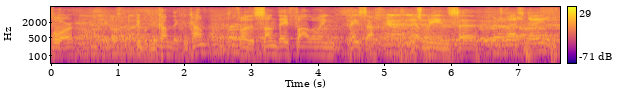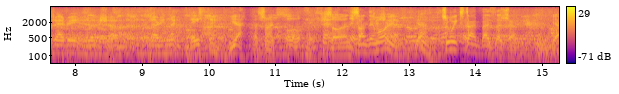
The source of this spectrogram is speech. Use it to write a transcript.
for, people can come, they can come, for the Sunday following Pesach, which means... Uh, When's the last day? Saturday, Saturday night? Yeah, that's right. Oh, okay. So Sunday morning, yeah, two weeks time, Bez Hashem. Yeah.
